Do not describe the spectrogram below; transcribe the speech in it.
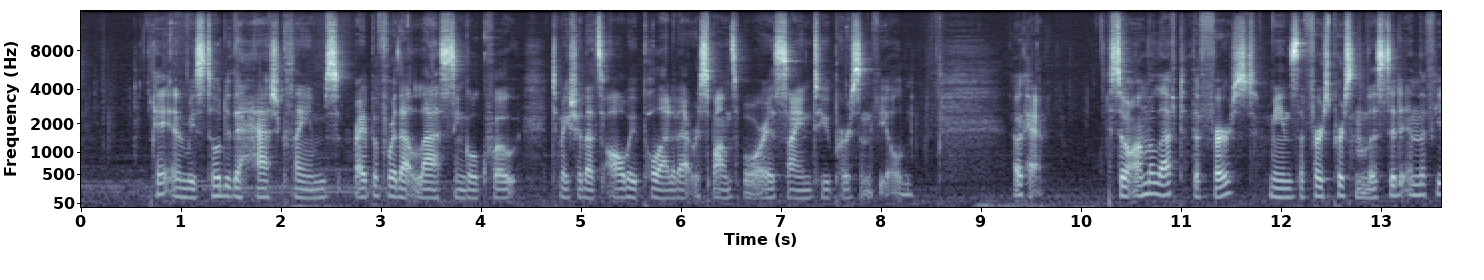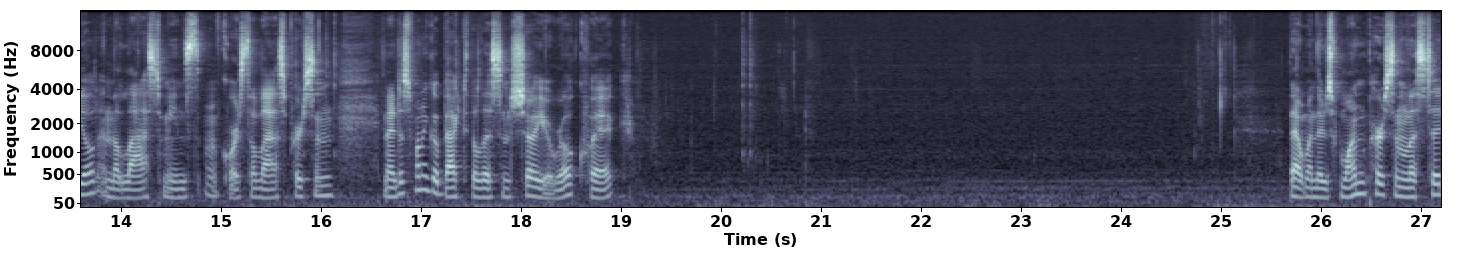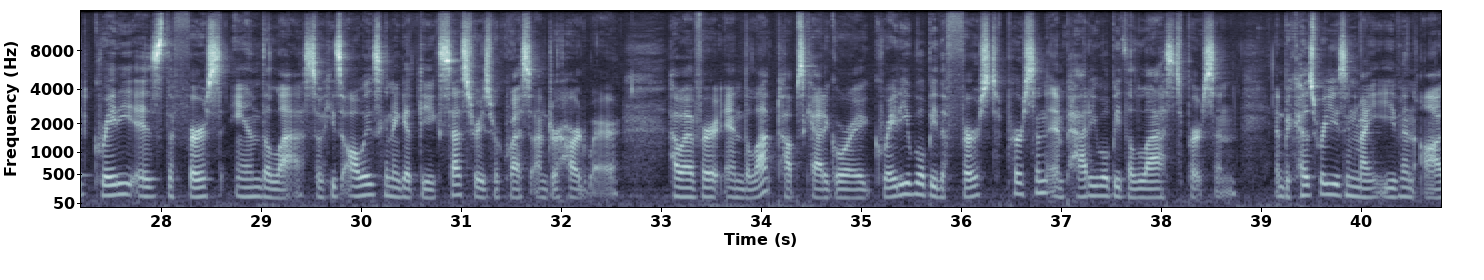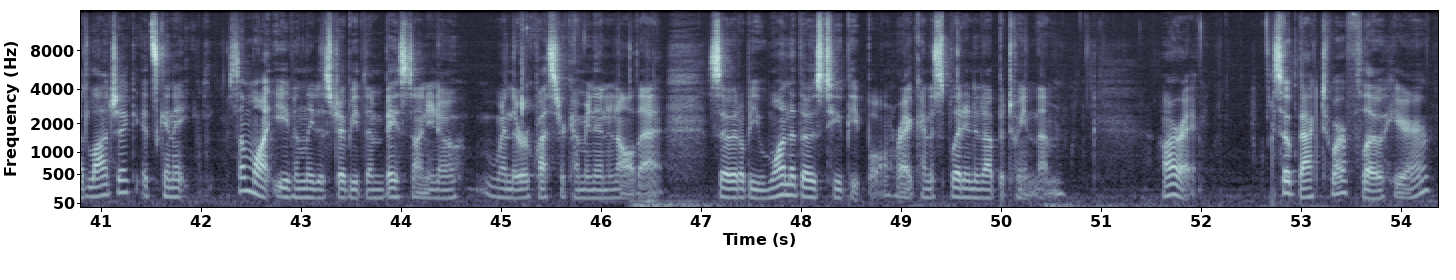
Okay, and we still do the hash claims right before that last single quote to make sure that's all we pull out of that responsible or assigned to person field. Okay, so on the left, the first means the first person listed in the field, and the last means, of course, the last person. And I just want to go back to the list and show you real quick. that when there's one person listed, Grady is the first and the last, so he's always going to get the accessories request under hardware. However, in the laptops category, Grady will be the first person and Patty will be the last person. And because we're using my even odd logic, it's going to somewhat evenly distribute them based on, you know, when the requests are coming in and all that. So it'll be one of those two people, right? Kind of splitting it up between them. All right. So back to our flow here.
